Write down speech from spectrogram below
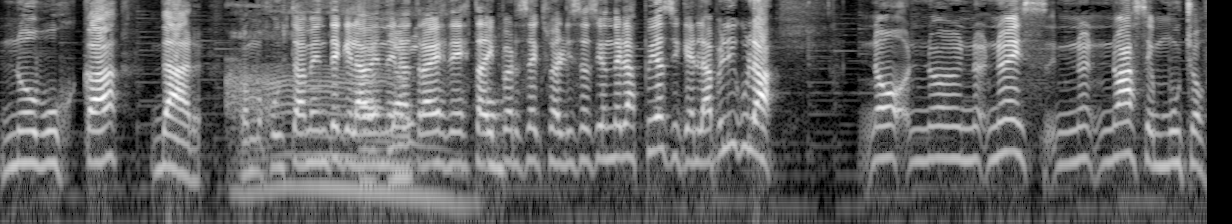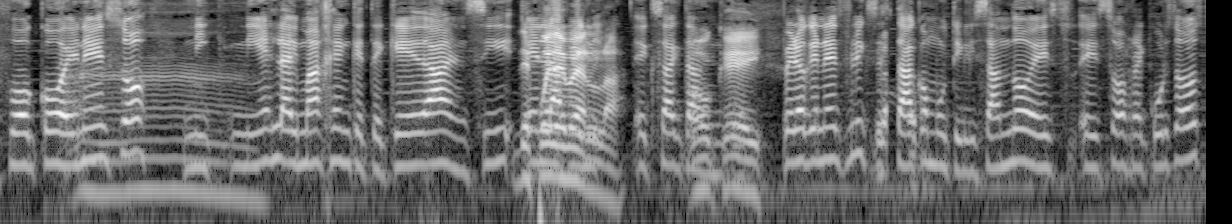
no busca dar. Como justamente que la venden Ah, a través de esta hipersexualización de las pibas y que la película no, no, no, no es, no, no hace mucho foco en eso, ni, ni es la imagen que te queda en sí. en Después la de verla. Exactamente. Pero que Netflix está como utilizando es- esos recursos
